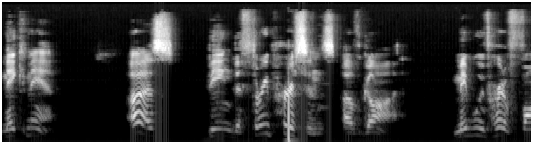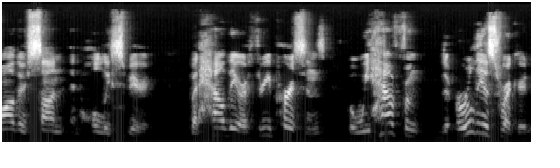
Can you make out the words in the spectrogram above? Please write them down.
make man. Us being the three persons of God. Maybe we've heard of Father, Son, and Holy Spirit, but how they are three persons. But we have from the earliest record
